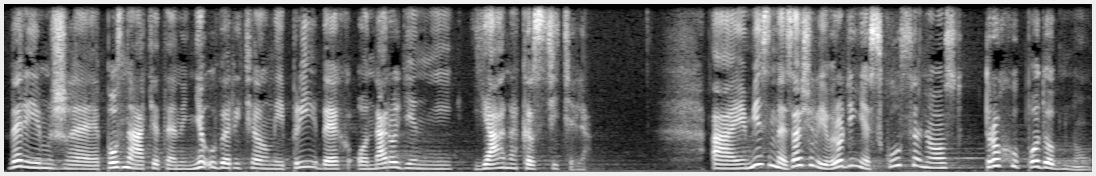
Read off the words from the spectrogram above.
Verím, že poznáte ten neuveriteľný príbeh o narodení Jána Krstiteľa. Aj my sme zažili v rodine skúsenosť, trochu podobnú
